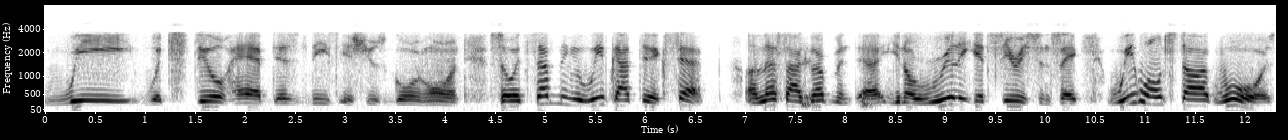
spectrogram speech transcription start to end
we would still have this, these issues going on. So it's something that we've got to accept unless our government, uh, you know, really gets serious and say, we won't start wars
